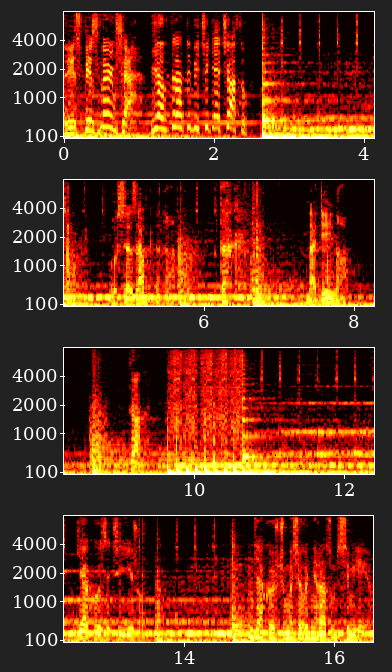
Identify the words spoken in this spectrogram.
Ти спізнився! Я втратив відчуття часу. Усе замкнено. Так. Надійно. Так. Дякую за цю їжу. Дякую, що ми сьогодні разом з сім'єю.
